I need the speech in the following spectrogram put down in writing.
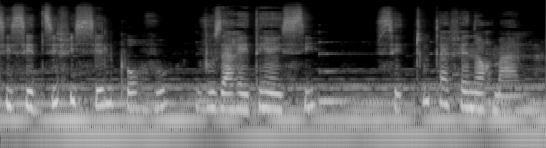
Si c'est difficile pour vous de vous arrêter ainsi, c'est tout à fait normal.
